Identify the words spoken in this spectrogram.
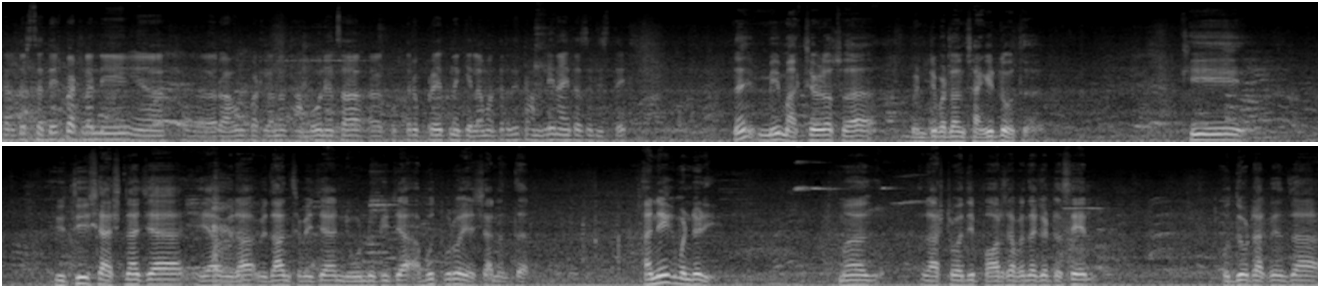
खरं तर सतेज पाटलांनी राहुल पाटलांना थांबवण्याचा कुठेतरी प्रयत्न केला मात्र ते थांबले नाहीत असं दिसतंय. नाही मी मागच्या वेळेला सुद्धा बंटी पाटलांना सांगितलं होतं. की युती शासनाच्या या विरा विधानसभेच्या निवडणुकीच्या अभूतपूर्व यशानंतर अनेक मंडळी मग राष्ट्रवादी पवारसाहेबांचा गट असेल उद्धव ठाकरेंचा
